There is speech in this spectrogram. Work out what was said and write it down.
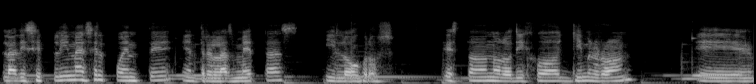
la disciplina es el puente entre las metas y logros. Esto nos lo dijo Jim Rohn. Eh,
